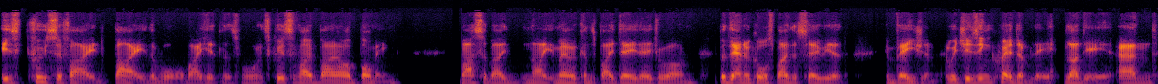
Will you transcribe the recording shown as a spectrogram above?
is crucified by the war, by Hitler's war. It's crucified by our bombing, us by night, Americans by day later on, but then, of course, by the Soviet invasion, which is incredibly bloody and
